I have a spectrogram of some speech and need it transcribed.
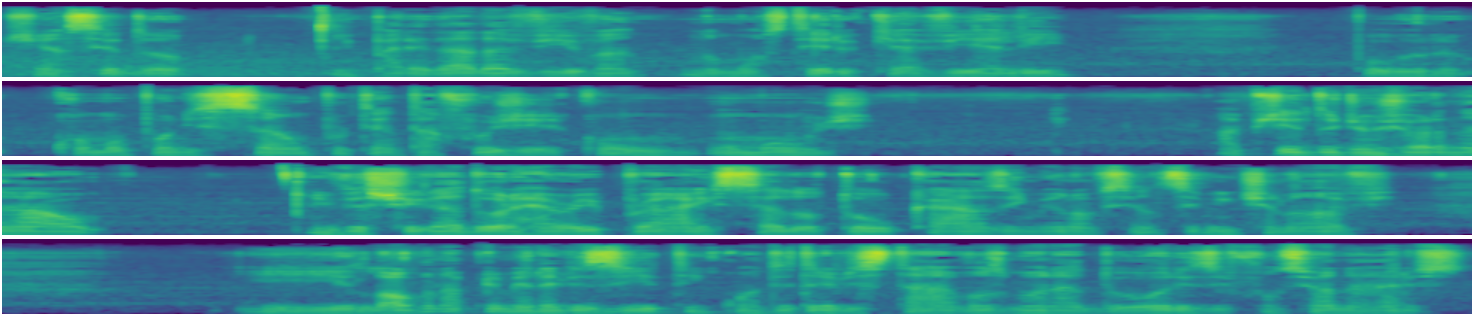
tinha sido emparedada viva no mosteiro que havia ali, por como punição por tentar fugir com um monge. A pedido de um jornal, o investigador Harry Price adotou o caso em 1929 e, logo na primeira visita, enquanto entrevistava os moradores e funcionários,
